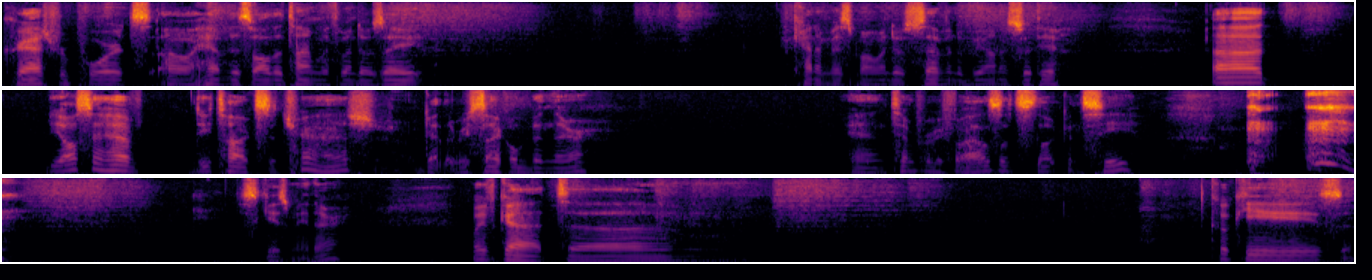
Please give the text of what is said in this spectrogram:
Crash reports. Oh, I have this all the time with Windows 8. Kind of miss my Windows 7 to be honest with you. Uh, you also have detox the trash. Got the recycle bin there. And temporary files. Let's look and see. Excuse me there. We've got um, cookies and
